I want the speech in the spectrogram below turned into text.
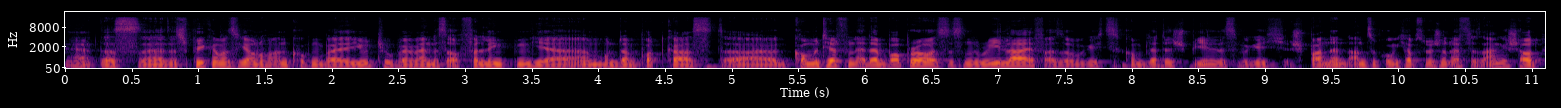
Ja, das, äh, das Spiel kann man sich auch noch angucken bei YouTube. Wir werden das auch verlinken hier ähm, unter dem Podcast. Äh, kommentiert von Adam Bobrow. Es ist ein Real Life, also wirklich das komplette Spiel ist wirklich spannend anzugucken. Ich habe es mir schon öfters angeschaut.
